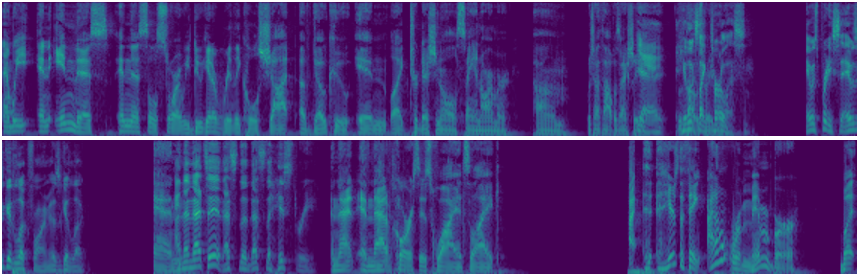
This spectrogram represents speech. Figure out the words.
and we and in this in this little story we do get a really cool shot of goku in like traditional saiyan armor um which i thought was actually Yeah, he looks like pretty cool. Turles. It was pretty. It was a good look for him. It was a good look. and And then that's it. That's the that's the history. and that and that of course is why it's like I, here's the thing i don't remember but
